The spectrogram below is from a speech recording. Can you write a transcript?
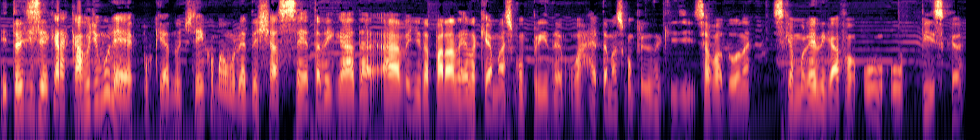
Então eu dizia que era carro de mulher, porque não tem como a mulher deixar a seta ligada à avenida paralela, que é a mais comprida, a reta mais comprida aqui de Salvador, né? Diz que a mulher ligava o, o pisca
